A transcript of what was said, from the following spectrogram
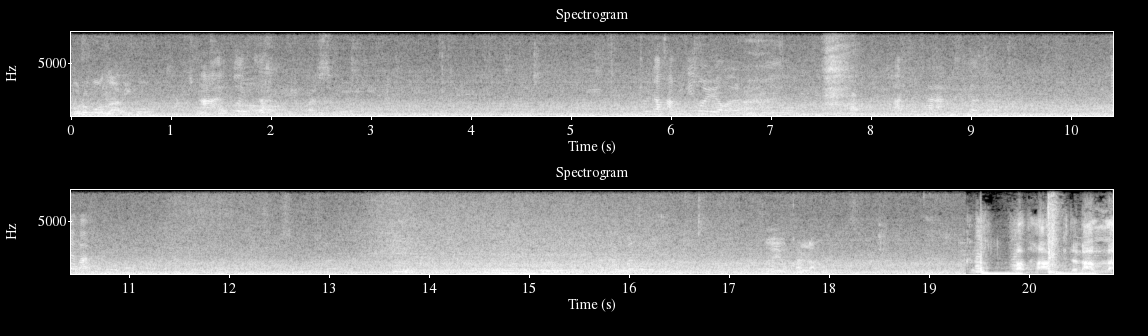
모르고는 아니고. 아, 알고 있어. 어, 맛있어. 둘다 감기 걸려가지고 맛을 잘 안 느껴져 근데 맛있는 거왜 욕할라? Klappat hakten alla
